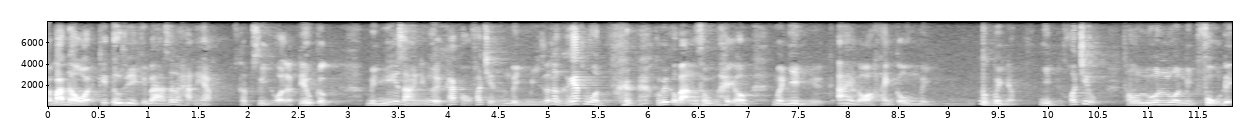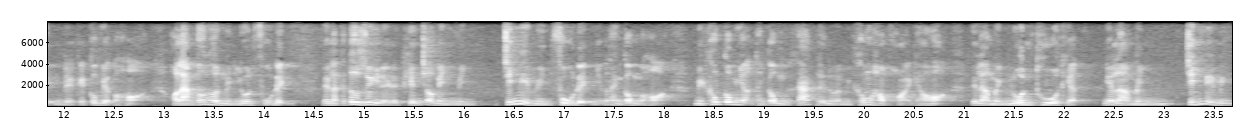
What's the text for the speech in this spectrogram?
Uh, ban đầu ấy cái tư duy cái ba rất là hạn hẹp thậm chí gọi là tiêu cực mình nghĩ rằng những người khác họ phát triển hơn mình mình rất là ghét luôn. Không biết các bạn giống vậy không? Mà nhìn ai đó thành công mình bực mình lắm, nhìn khó chịu. Xong luôn luôn mình phủ định về cái công việc của họ. Họ làm tốt hơn mình luôn, phủ định. Nên là cái tư duy đấy khiến cho mình mình, chính vì mình phủ định những cái thành công của họ, mình không công nhận thành công người khác, nên là mình không học hỏi theo họ. Nên là mình luôn thua thiệt. Nghĩa là mình, chính vì mình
